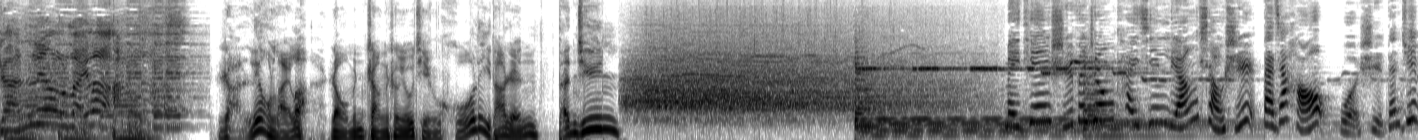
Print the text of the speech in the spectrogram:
燃料来了！燃料来了，让我们掌声有请活力达人丹君。每天十分钟，开心两小时。大家好，我是丹君。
